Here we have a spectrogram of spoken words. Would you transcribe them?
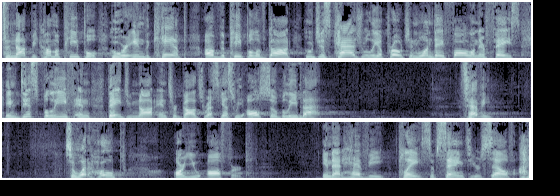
to not become a people who are in the camp of the people of God who just casually approach and one day fall on their face in disbelief and they do not enter God's rest. Yes, we also believe that. It's heavy. So, what hope are you offered in that heavy place of saying to yourself, I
